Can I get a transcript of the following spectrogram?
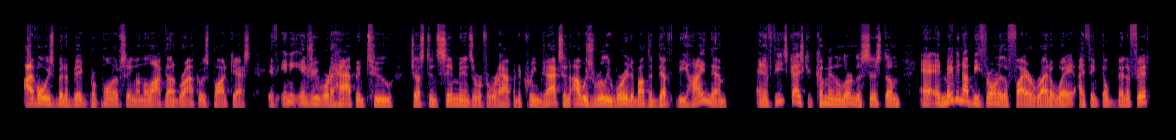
I've always been a big proponent of saying on the Locked On Broncos podcast, if any injury were to happen to Justin Simmons or if it were to happen to Kareem Jackson, I was really worried about the depth behind them and if these guys could come in and learn the system and, and maybe not be thrown to the fire right away, I think they'll benefit.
